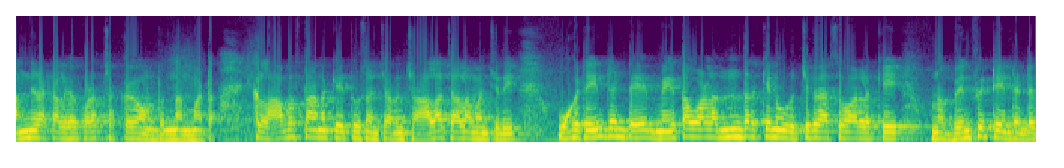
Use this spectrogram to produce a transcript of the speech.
అన్ని రకాలుగా కూడా చక్కగా ఉంటుందన్నమాట. ఇక లాభస్థాన కేతు సంచారం చాలా చాలా మంచిది. ఒకటి ఏంటంటే మిగతా వాళ్ళందరికీ నువ్వు వృచ్చిక రాశి వాళ్ళకి ఉన్న బెనిఫిట్ ఏంటంటే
